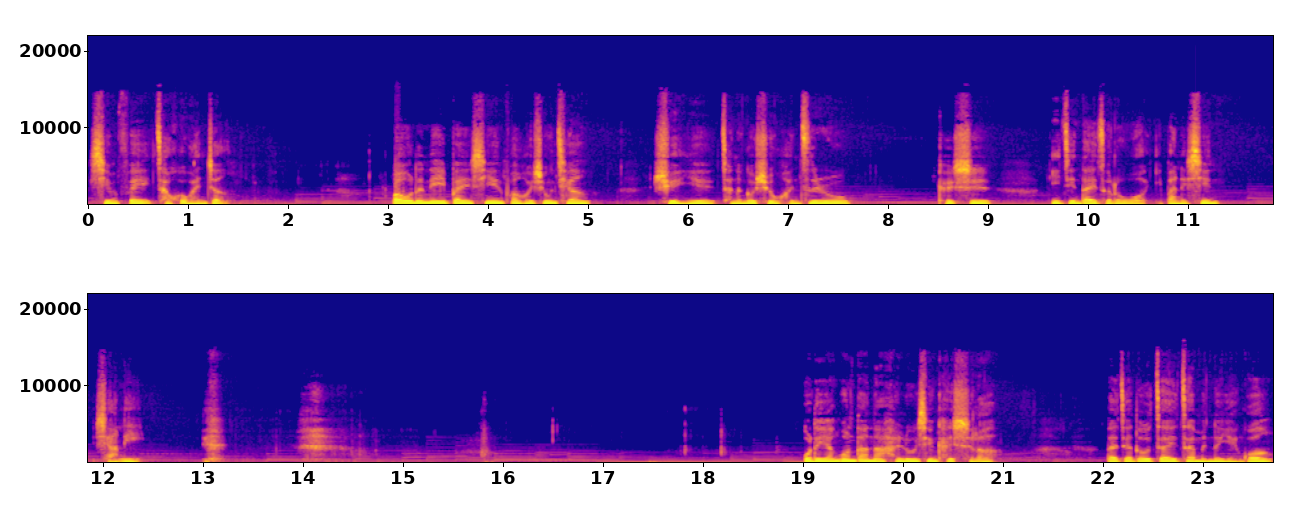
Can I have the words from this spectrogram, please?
心肺才会完整，把我的那一半心放回胸腔，血液才能够循环自如。可是，已经带走了我一半的心，想你。我的阳光大男孩路线开始了，大家都在赞美的眼光，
